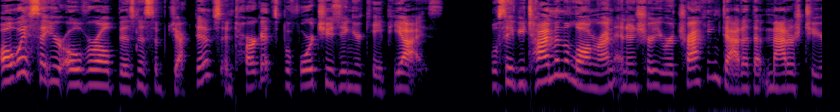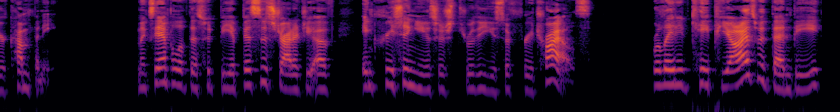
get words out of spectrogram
Always set your overall business objectives and targets before choosing your KPIs. Will save you time in the long run and ensure you are tracking data that matters to your company. An example of this would be a business strategy of increasing users through the use of free trials. Related KPIs would then be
